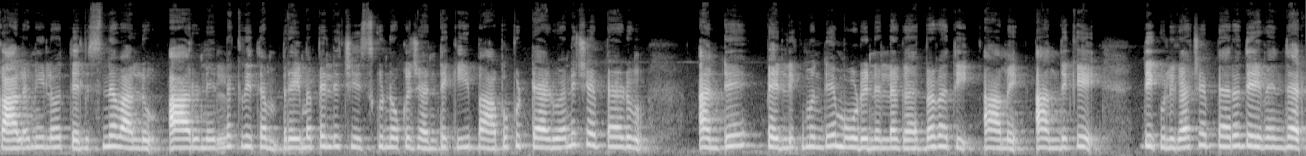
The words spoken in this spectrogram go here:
కాలనీలో తెలిసిన వాళ్ళు ఆరు నెలల క్రితం ప్రేమ పెళ్ళి చేసుకున్న ఒక జంటకి బాబు పుట్టాడు అని చెప్పాడు. అంటే పెళ్ళికి ముందే మూడు నెలల గర్భవతి ఆమె. అందుకే దిగులుగా చెప్పారు దేవేందర్.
